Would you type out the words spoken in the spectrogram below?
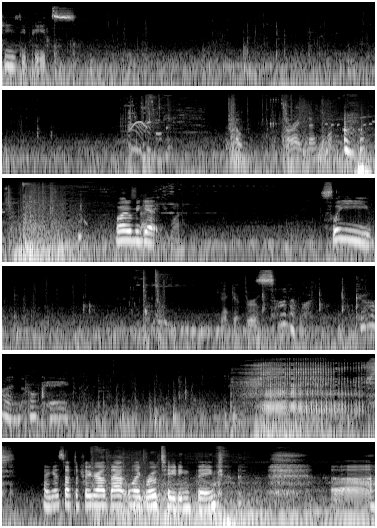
Cheesy Pete's. What did we get? BD1. Sleeve. Can't get through. Son of a gun. Okay. I guess I have to figure out that like rotating thing. uh.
